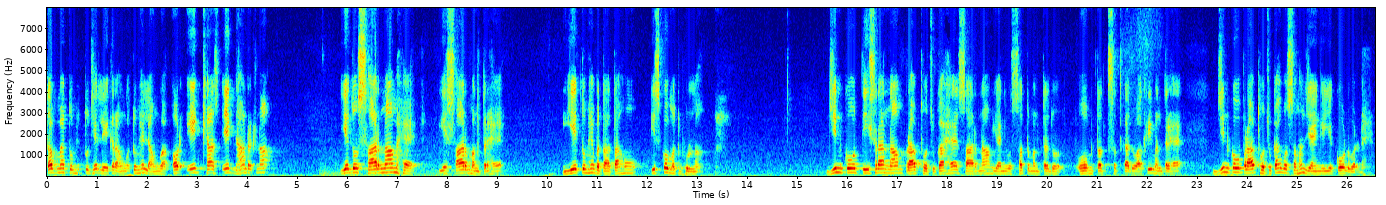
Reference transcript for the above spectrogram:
तब मैं तुम्हें, तुझे लेकर आऊँगा, तुम्हें लाऊँगा। और एक ख्यास, एक ध्यान रखना, ये जो सार नाम है, ये सार मंत्र है, ये तुम्हें बताता हूँ, इसको मत भूलना। जिनको तीसरा नाम प्राप्त हो चुका है सार नाम यानी वो सत मंत्र जो, ओम तत्सत का जो आखिरी मंत्र है, जिनको वो प्राप्त हो चुका है, वो समझ जाएँगे, ये कोड वर्ड है।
